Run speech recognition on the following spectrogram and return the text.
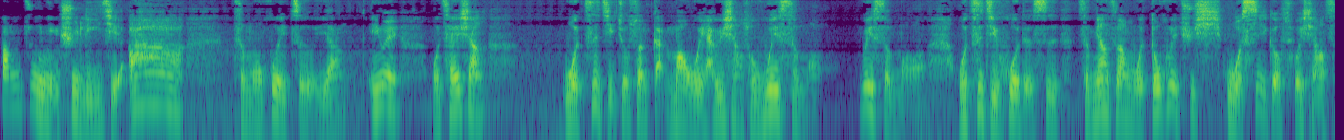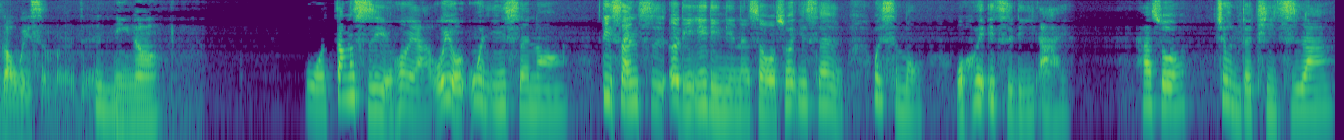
帮助你去理解啊，怎么会这样？因为我猜想。我自己就算感冒，我也还会想说为什么？为什么？我自己或者是怎么样怎么样，我都会去。我是一个会想要知道为什么的人。嗯、你呢？我当时也会啊，我有问医生哦。第三次，二零一零年的时候，我说医生，为什么我会一直罹癌？他说就你的体质啊。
